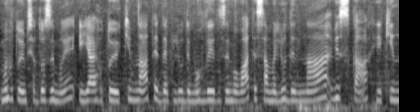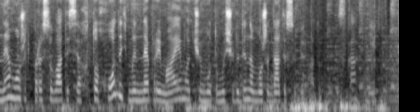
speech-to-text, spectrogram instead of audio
Ми готуємося до зими, і я готую кімнати, де б люди могли зимувати, саме люди на візках, які не можуть пересуватися. Хто ходить, ми не приймаємо. Чому? Тому що людина може дати собі раду. На візках ні.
